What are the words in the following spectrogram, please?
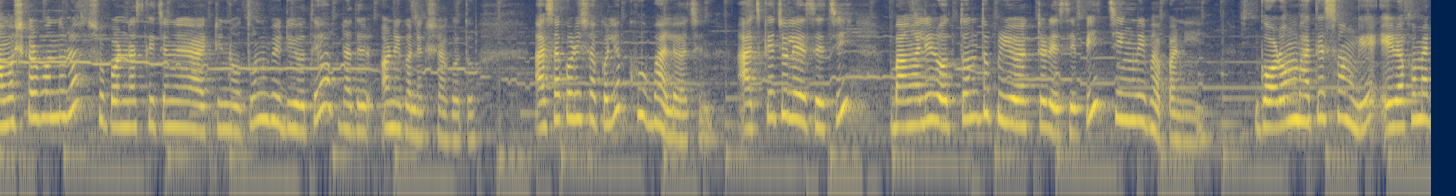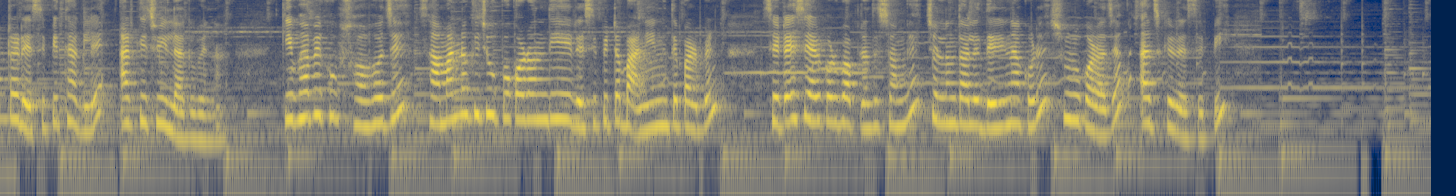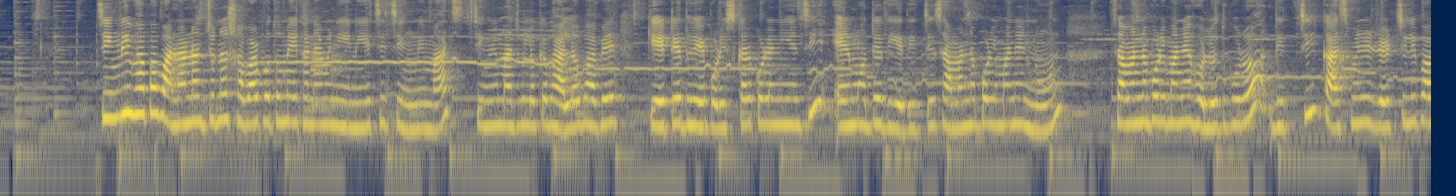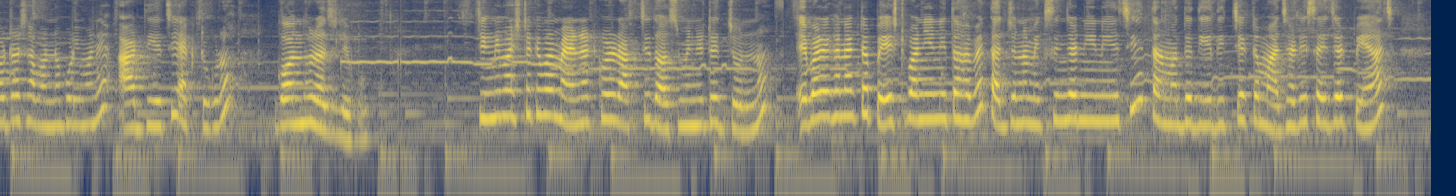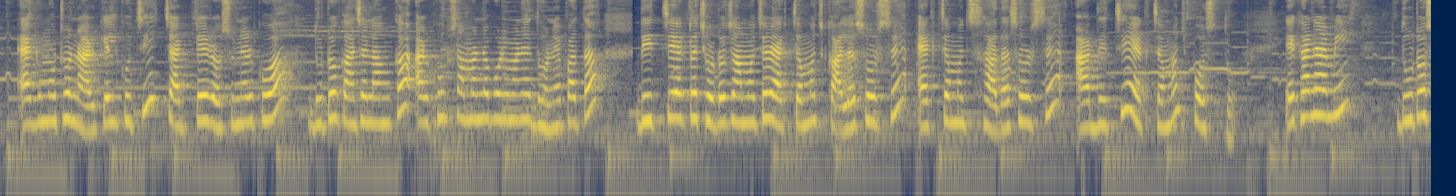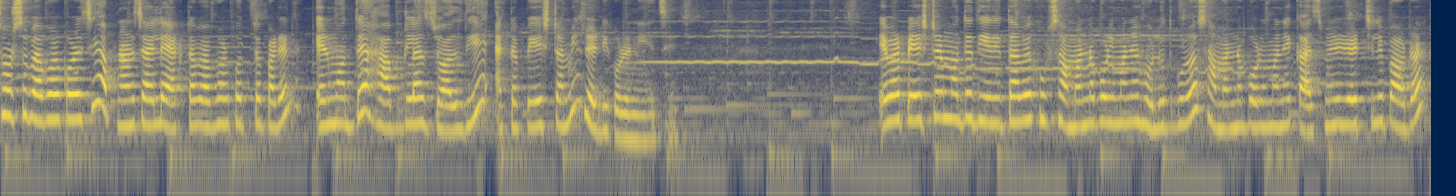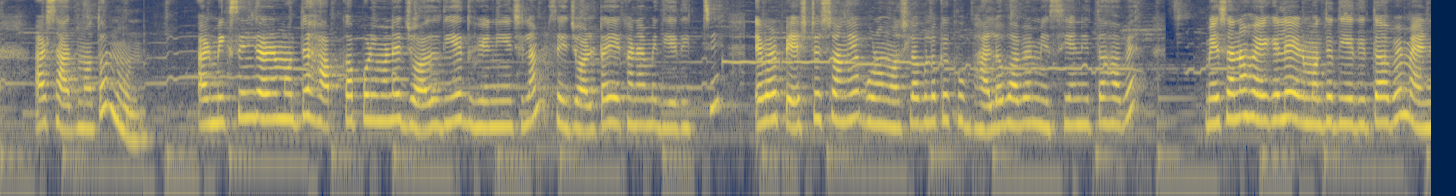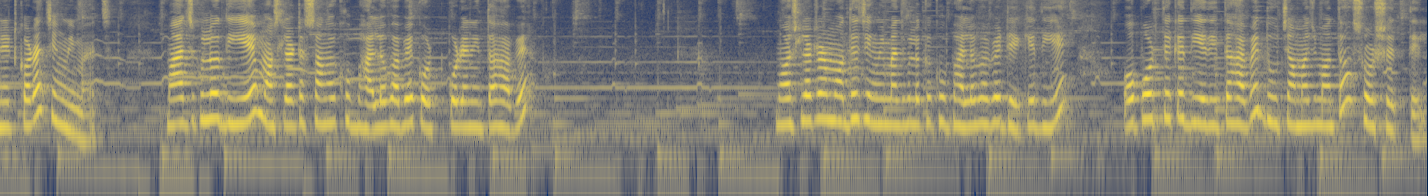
নমস্কার বন্ধুরা, সুপর্ণাস কিচেনের আরেকটি নতুন ভিডিওতে আপনাদের অনেক অনেক স্বাগত। আশা করি সকলে খুব ভালো আছেন। আজকে চলে এসেছি বাঙালির অত্যন্ত প্রিয় একটা রেসিপি চিংড়ি ভাপা নিয়ে। গরম ভাতের সঙ্গে এরকম একটা রেসিপি থাকলে আর কিছুই লাগবে না। কীভাবে খুব সহজে সামান্য কিছু উপকরণ দিয়ে এই রেসিপিটা বানিয়ে নিতে পারবেন, সেটাই শেয়ার করব আপনাদের সঙ্গে। চলুন তাহলে দেরি না করে শুরু করা যাক আজকের রেসিপি চিংড়ি ভাপা বানানোর জন্য সবার প্রথমে এখানে আমি নিয়ে নিয়েছি চিংড়ি মাছ। চিংড়ি মাছগুলোকে ভালোভাবে কেটে ধুয়ে পরিষ্কার করে নিয়েছি। এর মধ্যে দিয়ে দিচ্ছি সামান্য পরিমাণে নুন, সামান্য পরিমাণে হলুদ গুঁড়ো, দিচ্ছি কাশ্মীরি রেড চিলি পাউডার, সামান্য পরিমাণে, আর দিয়েছি এক টুকরো গন্ধরাজ লেবু। চিংড়ি মাছটাকে এবার ম্যারিনেট করে রাখছি দশ মিনিটের জন্য। এবার এখানে একটা পেস্ট বানিয়ে নিতে হবে, তার জন্য মিক্সিং জার নিয়ে নিয়েছি। তার মধ্যে দিয়ে দিচ্ছি একটা মাঝারি সাইজের পেঁয়াজ এক মুঠো নারকেল কুচি, চারটে রসুনের কোয়া, দুটো কাঁচা লঙ্কা আর খুব সামান্য পরিমাণে ধনে পাতা। দিচ্ছি একটা ছোট চামচের এক চামচ কালো সর্ষে, এক চামচ সাদা সর্ষে আর দিচ্ছি এক চামচ পোস্ত। এখানে আমি দুটো সর্ষে ব্যবহার করেছি, আপনারা চাইলে একটা ব্যবহার করতে পারেন। এর মধ্যে হাফ গ্লাস জল দিয়ে একটা পেস্ট আমি রেডি করে নিয়েছি। এবার পেস্টের মধ্যে দিয়ে দিতে হবে খুব সামান্য পরিমাণে হলুদ গুঁড়ো, সামান্য পরিমাণে কাশ্মীরি রেড চিলি পাউডার আর স্বাদ মতো নুন। আর মিক্সিং জারের মধ্যে হাফ কাপ পরিমাণে জল দিয়ে ধুয়ে নিয়েছিলাম, সেই জলটাই এখানে আমি দিয়ে দিচ্ছি। এবার পেস্টের সঙ্গে গুঁড়ো মশলাগুলোকে খুব ভালোভাবে মিশিয়ে নিতে হবে। মেশানো হয়ে গেলে এর মধ্যে দিয়ে দিতে হবে ম্যারিনেট করা চিংড়ি মাছ। মাছগুলো দিয়ে মশলাটার সঙ্গে খুব ভালোভাবে কোট করে নিতে হবে। মশলাটার মধ্যে চিংড়ি মাছগুলোকে খুব ভালোভাবে ঢেকে দিয়ে ওপর থেকে দিয়ে দিতে হবে দু চামচ মতো সর্ষের তেল।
